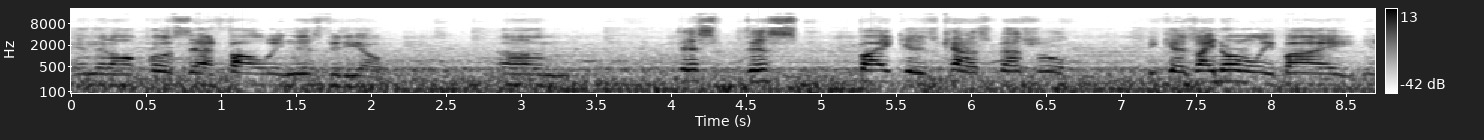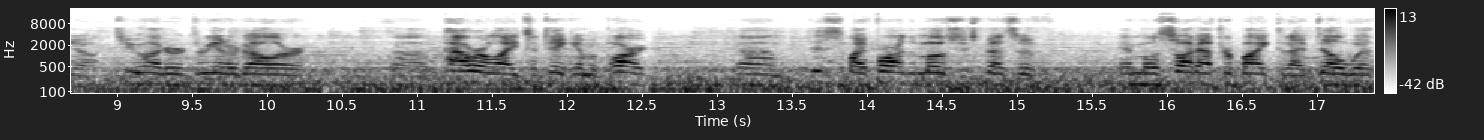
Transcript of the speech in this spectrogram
And then I'll post that following this video. Um, this, this bike is kind of special because I normally buy, you know, 200 $300 uh, power lights and take them apart. Um, this is by far the most expensive and most sought after bike that I've dealt with.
